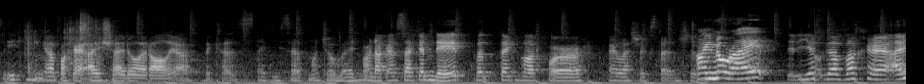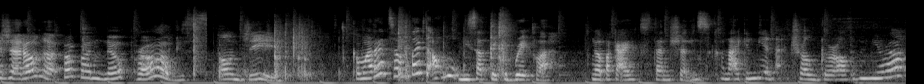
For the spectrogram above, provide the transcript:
sih. Nggak pakai eyeshadow at all ya, because like we said mau cobain produk yang second date, but thank God for eyelash extension. I know right? Jadi ya nggak pakai eyeshadow nggak apa-apa, no probs. Oh gee. Kemarin sometimes aku bisa take a break lah nggak pakai extensions karena I can be a natural girl tapi Mira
